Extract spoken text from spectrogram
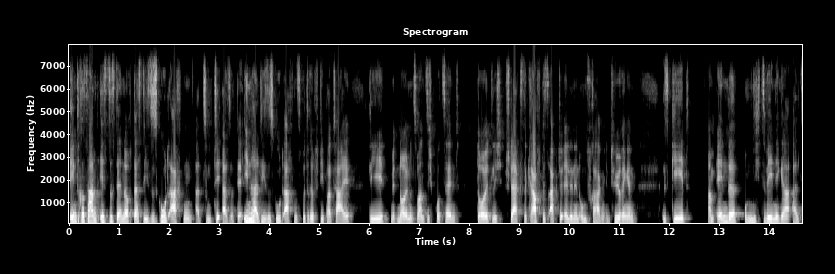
Interessant ist es dennoch, dass dieses Gutachten, äh, also der Inhalt dieses Gutachtens betrifft die Partei, die mit 29 Prozent deutlich stärkste Kraft ist aktuell in den Umfragen in Thüringen. Es geht am Ende um nichts weniger als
